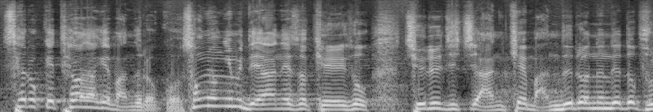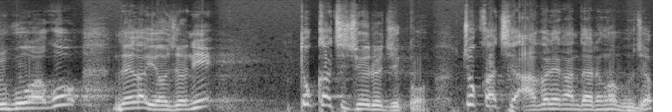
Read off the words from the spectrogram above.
새롭게 태어나게 만들었고 성령님이 내 안에서 계속 죄를 짓지 않게 만들었는데도 불구하고 내가 여전히 똑같이 죄를 짓고 똑같이 악을 행한다는 건 뭐죠?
